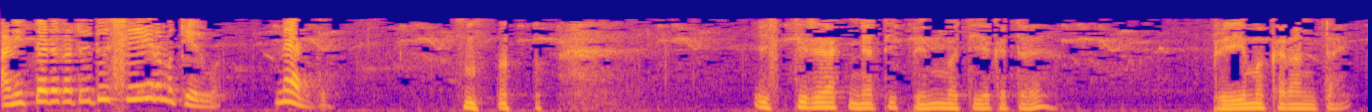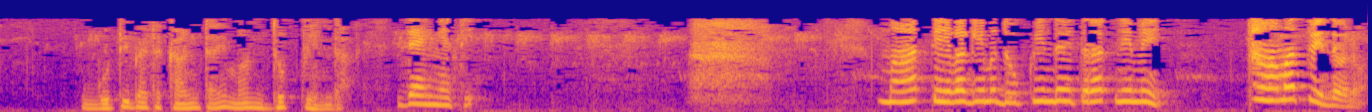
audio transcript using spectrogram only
අනිත් වැඩ කටයුතු සේරම කෙරුවා. නැද්ද? ස්ත්‍රියක් නැති පෙම්වතියකට ප්‍රේම කරන්ටයි ගුටි බැට කන්ටයි මං දුක් විඳා. දැන් ඇති. මාත් ඒ වගේම දුක් විඳ විතරක් නෙමෙයි. තාමත් විඳවනවා.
